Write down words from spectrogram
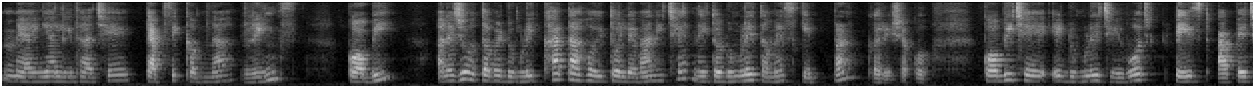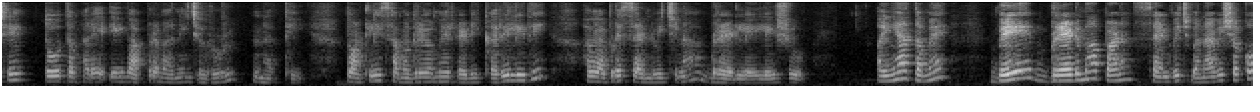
મેં અહીંયા લીધા છે કેપ્સિકમના રિંગ્સ, કોબી, અને જો તમે ડુંગળી ખાતા હોય તો લેવાની છે, નહીં તો ડુંગળી તમે સ્કીપ પણ કરી શકો. કોબી છે એ ડુંગળી જેવો જ ટેસ્ટ આપે છે, તો તમારે એ વાપરવાની જરૂર નથી. તો આટલી સામગ્રીઓ મેં રેડી કરી લીધી. હવે આપણે સેન્ડવિચના બ્રેડ લઈ લઈશું. અહીંયા તમે બે બ્રેડમાં પણ સેન્ડવિચ બનાવી શકો.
